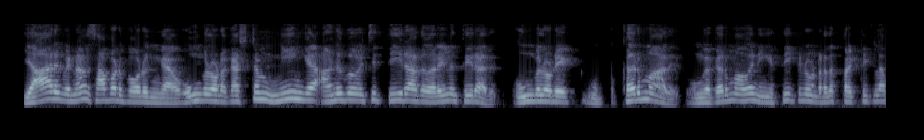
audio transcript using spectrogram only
யாருக்கு வேணாலும் சாப்பாடு போடுங்க. உங்களோட கஷ்டம் நீங்க அனுபவிச்சு தீராத வரையிலும் தீராது. உங்களுடைய கர்மா அது. உங்க கர்மாவை நீங்க தீக்கணுன்றதை ப்ராக்டிக்கலா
